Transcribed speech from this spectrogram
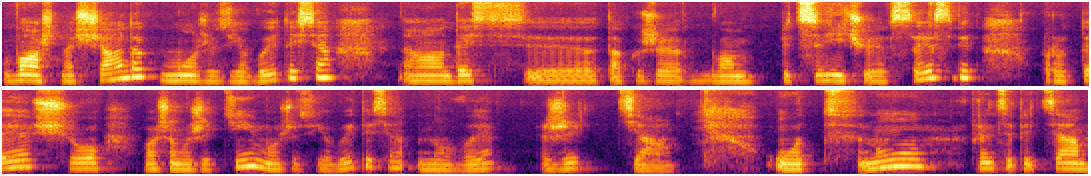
ваш нащадок може з'явитися десь е, так вже вам підсвічує Всесвіт про те, що в вашому житті може з'явитися нове життя. От, ну, в принципі, ця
